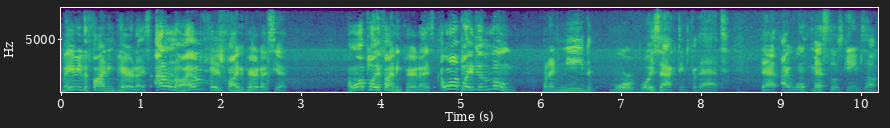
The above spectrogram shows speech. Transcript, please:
Maybe the Finding Paradise. I don't know. I haven't finished Finding Paradise yet. I want to play Finding Paradise. I want to play To the Moon, but I need more voice acting for that. That I won't mess those games up,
